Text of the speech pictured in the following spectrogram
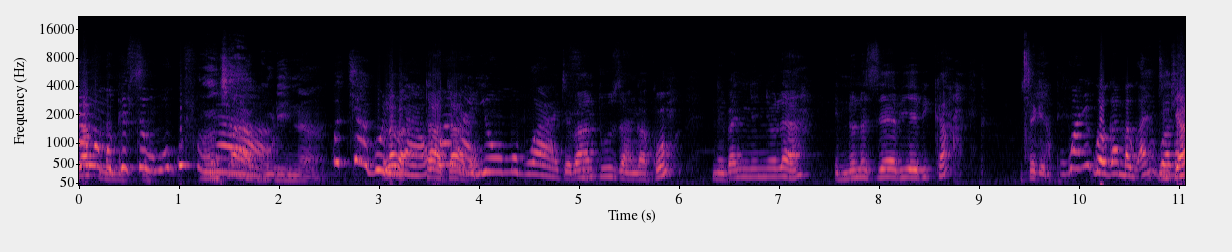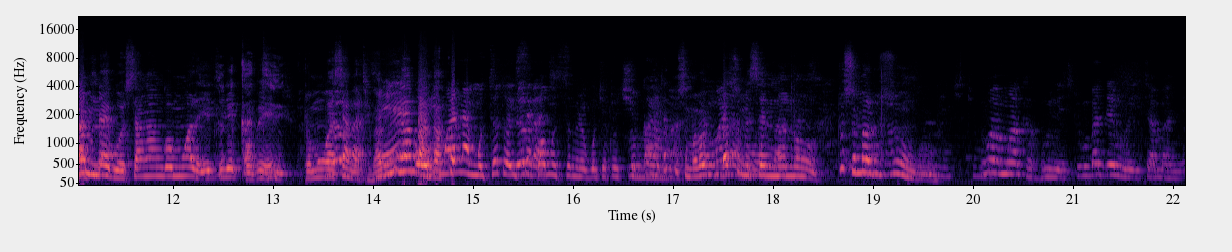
Nawe omukisa ogufuna. Okyagulina omwana ali omu bw'ati. tebantuuzangako ne bannyonnyola ennono z'ebyebika Otegedde? gwani gwogamba ani nti gwogamba amu nti- naye bw'osanga ngaomuwala yeddira ekkobe tomuwasanga naye oli tebabigambangako mwana muto toyiseko ssomero gwe kyotokimanyi kusoma babi- basomesa ennono. Tusoma luzungu. Lwa mwaka gumi nekiti mbadde mweyitamanyi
